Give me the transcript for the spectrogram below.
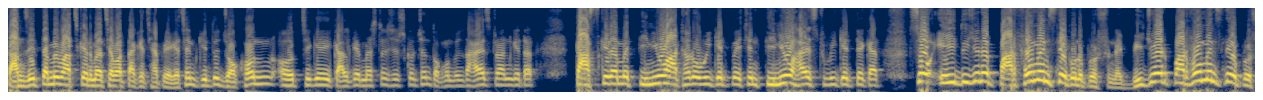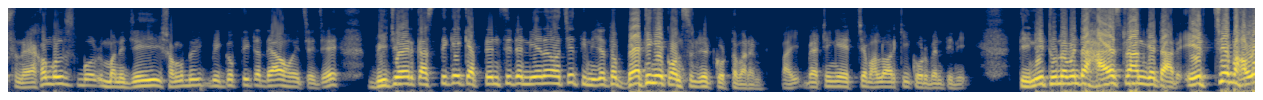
তানজিদ তামিম আজকের ম্যাচে আবার তাকে ছাপিয়ে গেছেন। কিন্তু যখন হচ্ছে গিয়ে কালকের ম্যাচটা শেষ করছেন, তখন পর্যন্ত highest run getter Taskin Ahmed, তিনিও আঠারো উইকেট পেয়েছেন, তিনিও হাইয়েস্ট উইকেট টেকার সো এই দুজনের পারফরমেন্স নিয়ে কোনো প্রশ্ন নেই। বিজয়ের পারফরমেন্স নিয়েও প্রশ্ন নেই। এখন বল মানে যেই সংবাদ বিজ্ঞপ্তিটা দেওয়া হয়েছে যে, বিজয়ের কাছ থেকে ক্যাপ্টেন্সিটা নিয়ে নেওয়া হচ্ছে, তিনি যাতে ব্যাটিংয়ে এ কনসেন্ট্রেট করতে পারেন। ভাই ব্যাটিং এর চেয়ে ভালো আর কি করবেন তিনি? তিনি টুর্নামেন্টে হাইয়েস্ট রান গেটার এর চেয়ে ভালো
